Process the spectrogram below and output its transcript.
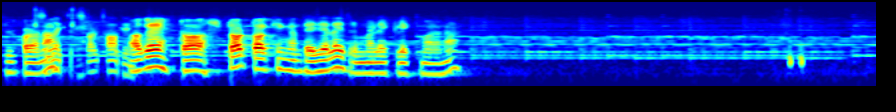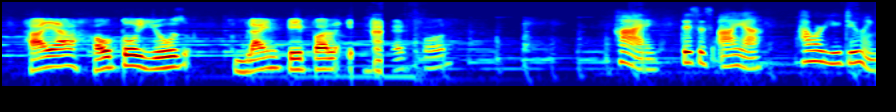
ತಿಳ್ಕೊಳ್ಳೋಣ Select start talking. ಹಾಗೆ ಟಾ ಸ್ಟಾರ್ಟ್ ಟಾಕಿಂಗ್ ಅಂತ ಇದೆಯಲ್ಲ ಇದ್ರ ಮೇಲೆ ಕ್ಲಿಕ್ ಮಾಡೋಣ Aya how to use blind people in Android phone Hi, this is Aya. How are you doing?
